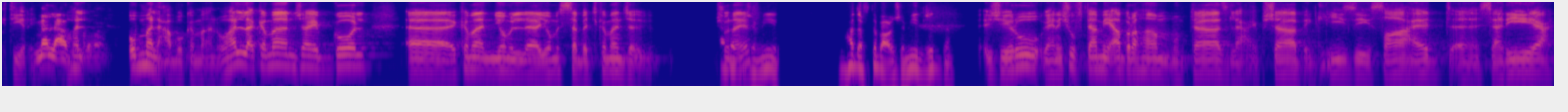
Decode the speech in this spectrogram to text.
كثير ملعبه وهل... كمان. وبملعبه كمان. وهلأ كمان جايب جول آه كمان يوم يوم السبت كمان جاي... شو نايف؟ جميل. الهدف تبعه جميل جدا. جيرو يعني شوف تامي أبراهام ممتاز لاعب شاب إنجليزي صاعد آه سريع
